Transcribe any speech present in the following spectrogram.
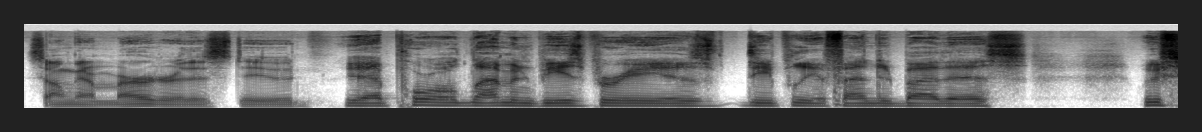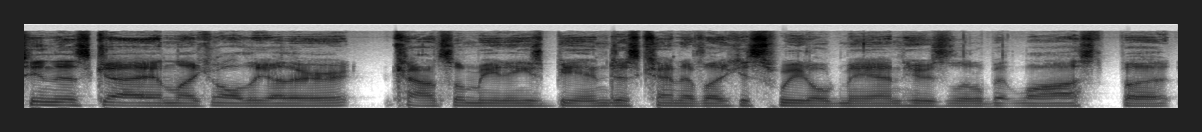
so I'm gonna murder this dude. Yeah, poor old Lyman Beesbury is deeply offended by this. We've seen this guy in like all the other council meetings being just kind of like a sweet old man who's a little bit lost, but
